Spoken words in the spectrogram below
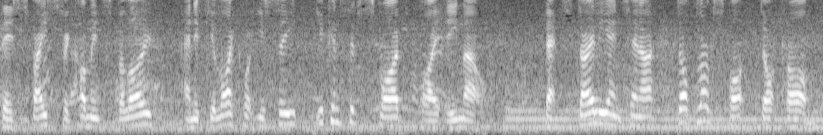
There's space for comments below and if you like what you see, you can subscribe by email. That's dailyantenna.blogspot.com.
